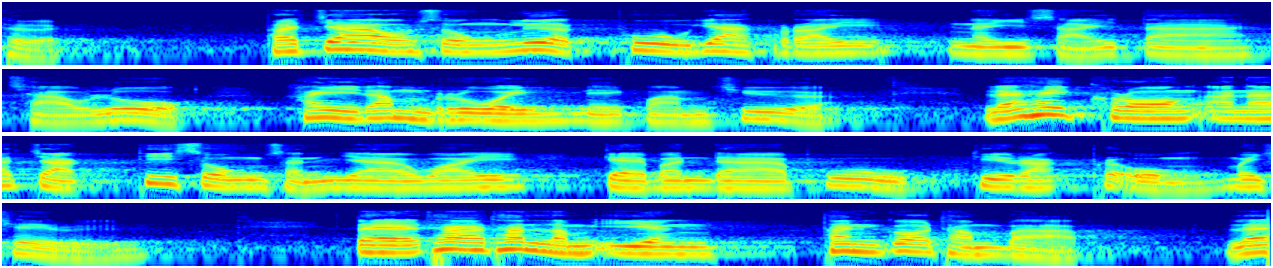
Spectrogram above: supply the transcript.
เถิด พระเจ้าทรงเลือกผู้ยากไร้ในสายตาชาวโลก ให้ร่ำรวยในความเชื่อ และให้ครองอาณาจักรที่ทรงสัญญาไว้แก่บรรดาผู้ที่รักพระองค์ไม่ใช่หรือ แต่ถ้าท่านลำเอียงท่านก็ทำบาป และ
